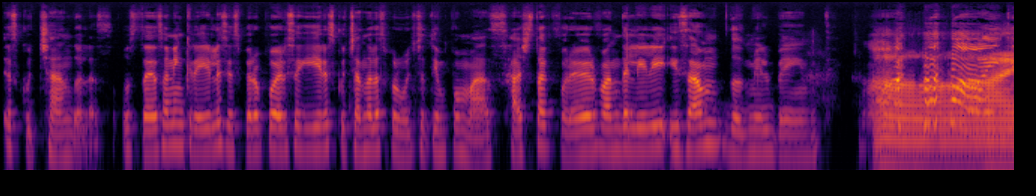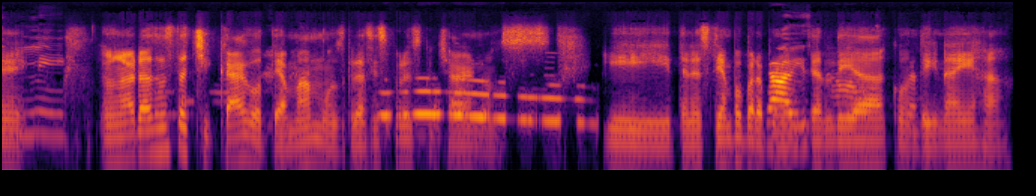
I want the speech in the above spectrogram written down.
escuchándolas. Ustedes son increíbles y espero poder seguir escuchándolas por mucho tiempo más. Hashtag Forever Fan de Lily y Sam 2020. Ay, un abrazo hasta Chicago, te amamos, gracias por escucharnos. Y tenés tiempo para ponerte al día con Digna Hija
